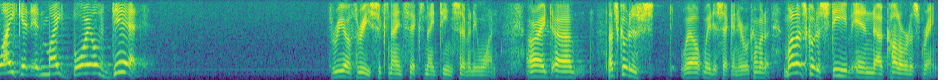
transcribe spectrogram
like it and Mike Boyle did. 303 696 1971. All right, uh, let's go to. Well, wait a second here. We're coming. To, well, let's go to Steve in uh, Colorado Springs.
